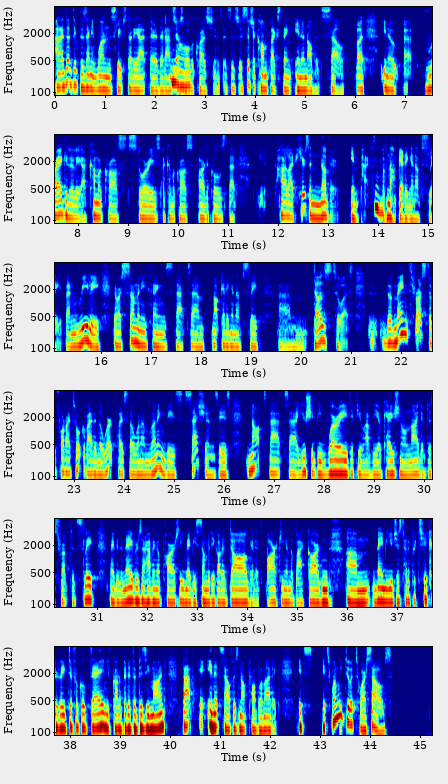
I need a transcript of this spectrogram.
And I don't think there's any one sleep study out there that answers no. all the questions. It's, it's, it's, such a complex thing in and of itself. But you know, uh, regularly I come across stories, I come across articles that you know, highlight here's another impact of not getting enough sleep. And really, there are so many things that um, not getting enough sleep um, does to us. The main thrust of what I talk about in the workplace, though, when I'm running these sessions, is not that uh, you should be worried if you have the occasional night of disrupted sleep. Maybe the neighbors are having a party. Maybe somebody got a dog and it's barking in the back garden. Um, maybe you just had a particularly difficult day and you've got a bit of a busy mind. That in itself is not problematic. It's it's when we do it to ourselves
